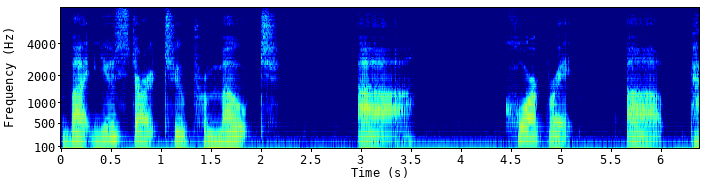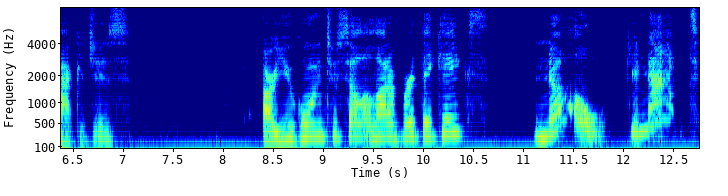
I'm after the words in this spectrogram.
but you start to promote uh, corporate uh, packages, are you going to sell a lot of birthday cakes? No, you're not.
